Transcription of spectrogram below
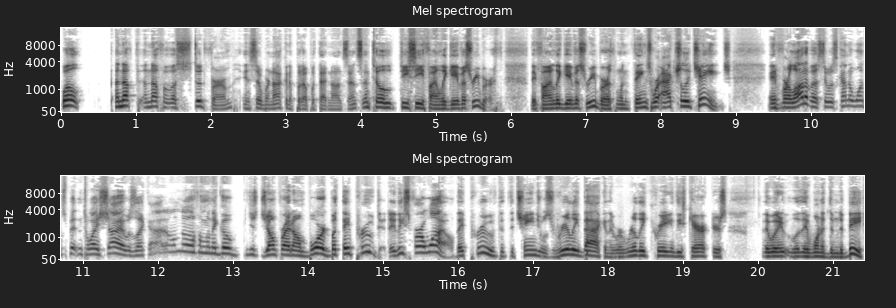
Well, enough enough of us stood firm and said we're not going to put up with that nonsense until DC finally gave us rebirth. They finally gave us rebirth when things were actually changed. And for a lot of us, it was kind of once bitten, twice shy. It was like, I don't know if I'm going to go just jump right on board, but they proved it, at least for a while. They proved that the change was really back and they were really creating these characters the way they wanted them to be.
